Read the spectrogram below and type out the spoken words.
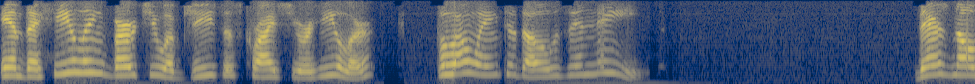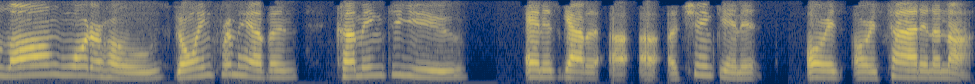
in the healing virtue of Jesus Christ, your healer, flowing to those in need. There's no long water hose going from heaven coming to you and it's got a, a, a, chink in it or it's, or it's tied in a knot.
